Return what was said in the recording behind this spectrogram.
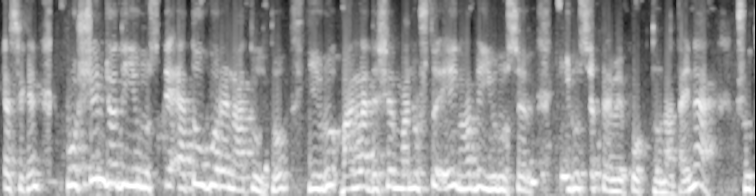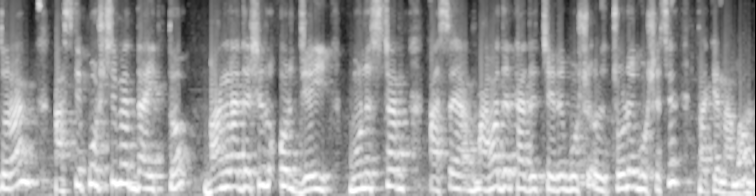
একটা সেকেন্ড পশ্চিম যদি ইউনুসকে এত উপরে না তুলতো ইউরো বাংলাদেশের মানুষ তো এইভাবে ইউনুসের ইউনুসের প্রেমে পড়তো না তাই না? সুতরাং আজকে পশ্চিমের দায়িত্ব বাংলাদেশের উপর যেই মনেস্টার আছে আমাদের কাঁধে চেড়ে বসে চড়ে বসেছে তাকে নামানো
